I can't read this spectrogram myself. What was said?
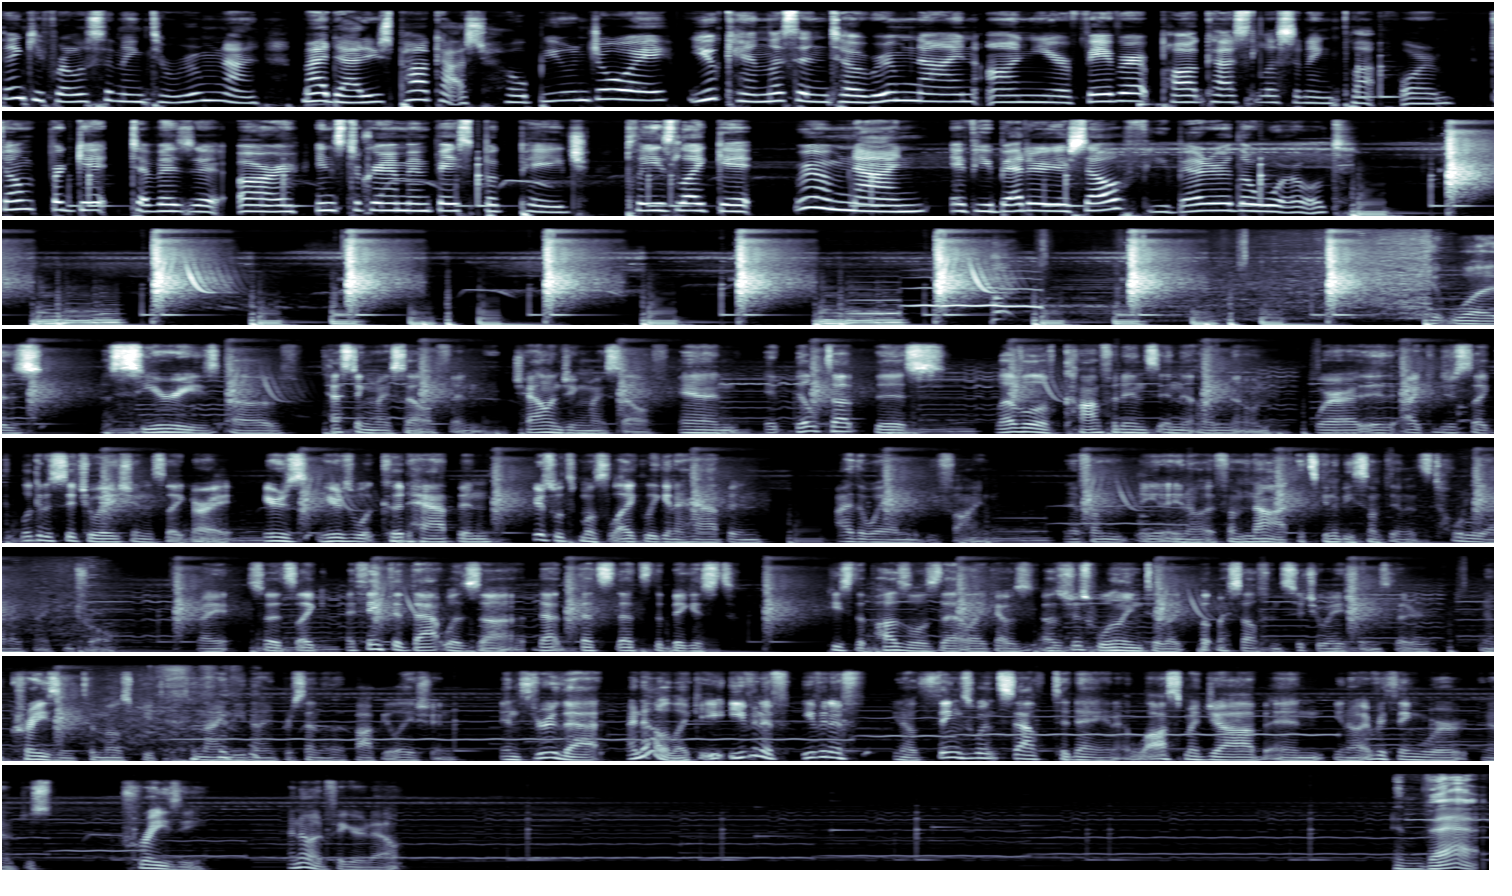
Thank you for listening to Room 9, my daddy's podcast. Hope you enjoy. You can listen to Room 9 on your favorite podcast listening platform. Don't forget to visit our Instagram and Facebook page. Please like it. Room 9. If you better yourself, you better the world. Was a series of testing myself and challenging myself and it built up this level of confidence in the unknown where I, I could just like look at a situation it's like all right here's here's what could happen. Here's what's most likely going to happen. Either way i'm going to be fine. And if i'm you know if i'm not it's going to be something that's totally out of my control right? So it's like i think that that was uh that that's that's the biggest piece of the puzzle is that like I was I was just willing to like put myself in situations that are you know crazy to most people, to 99% of the population. And through that, I know like even if even if you know things went south today and I lost my job and you know everything were you know just crazy, I know I'd figure it out. And that,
